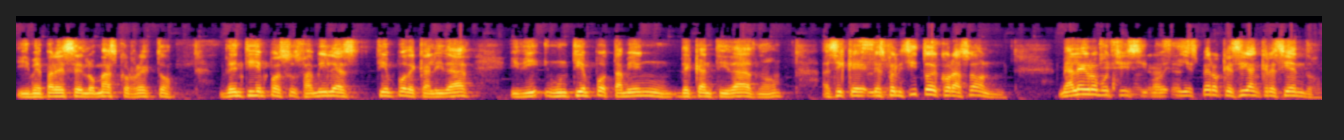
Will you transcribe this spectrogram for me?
y me parece lo más correcto, den tiempo a sus familias, tiempo de calidad y un tiempo también de cantidad, ¿no? Así que les felicito de corazón. Me alegro muchísimo y espero que sigan creciendo.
